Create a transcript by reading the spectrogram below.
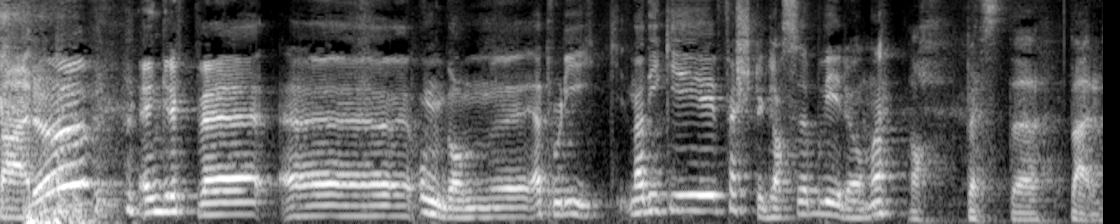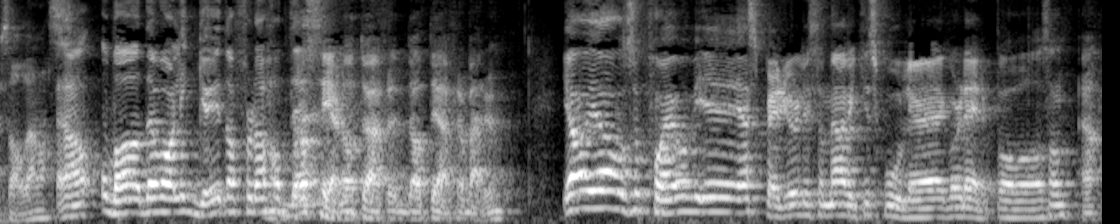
Bærum! en gruppe eh, ungdom Jeg tror de gikk Nei, de gikk i første klasse på videregående. Åh, beste Bærumsalderen, altså. Ja, og da, Det var litt gøy, da, for da hadde Da ser du at, du er fra, at de er fra Bærum. Ja, ja, og så får jeg jo Jeg spør jo liksom Ja, hvilken skole går dere på, og sånn. Ja.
